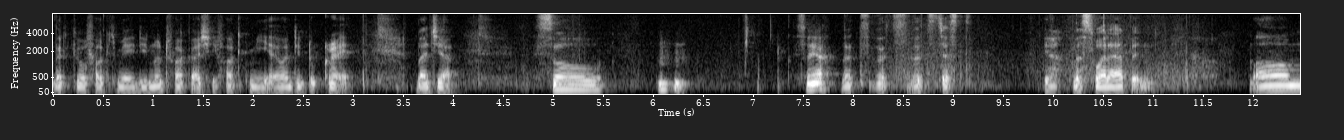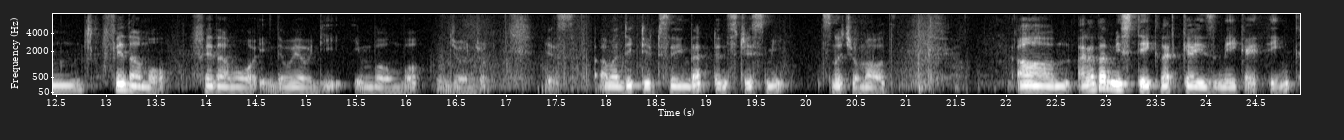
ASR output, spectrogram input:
that girl fucked me. I did not fuck her. She fucked me. I wanted to cry, but yeah. So, mm-hmm. so yeah, that's that's that's just yeah, that's what happened. Um, furthermore, furthermore, in the way of the imbombo jonjo, yes, I'm addicted to saying that. Don't stress me. It's not your mouth. Um, another mistake that guys make, I think,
